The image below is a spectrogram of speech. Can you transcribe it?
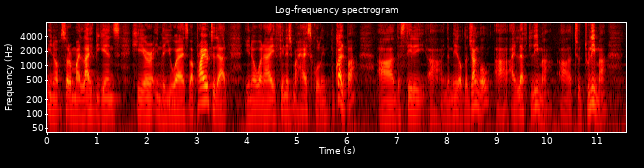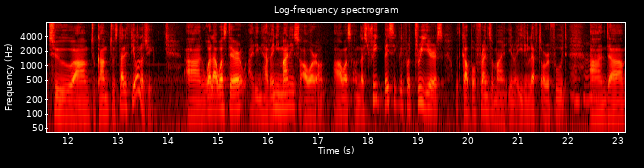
you know sort of my life begins here in the U.S. But prior to that, you know, when I finished my high school in Pucallpa, the city uh, in the middle of the jungle, uh, I left Lima uh, to, to Lima to um, to come to study theology. And while I was there, I didn't have any money, so I, were on, I was on the street basically for three years with a couple of friends of mine, you know, eating leftover food. And um,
